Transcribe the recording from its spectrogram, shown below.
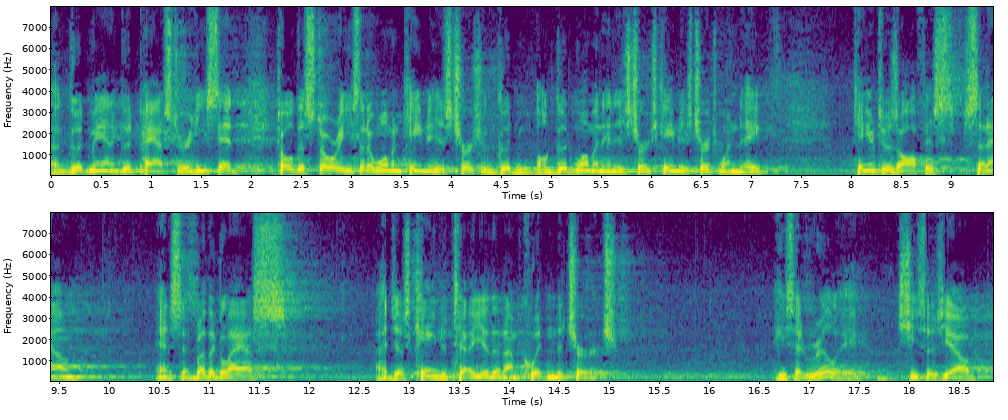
a, good man, a good pastor. And he said, told this story. He said a woman came to his church, a good a good woman in his church came to his church one day, came into his office, sat down, and said, "Brother Glass, I just came to tell you that I'm quitting the church." He said, "Really?" She says, "Yeah."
